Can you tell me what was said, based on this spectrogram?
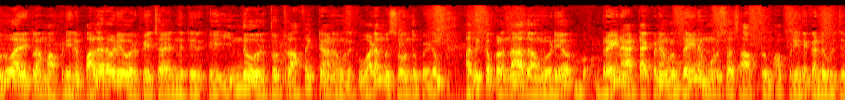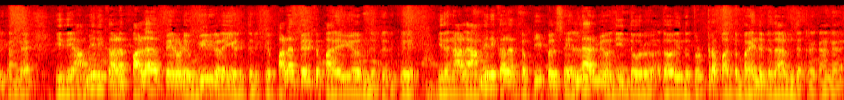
உருவாயிருக்கலாம் அப்படின்னு பலருடைய ஒரு பேச்சா இருந்துட்டு இருக்கு. இந்த ஒரு தொற்று அஃபெக்ட் ஆனவங்களுக்கு உடம்பு சோர்ந்து போயிடும். அதுக்கப்புறம் தான் அது அவங்களுடைய பிரெயினை அட்டாக் பண்ணி அவங்க பிரெயினை முழுசா சாப்பிடும் அப்படின்னு கண்டுபிடிச்சிருக்காங்க. இது அமெரிக்கால பல பேருடைய உயிர்களை எடுத்திருக்கு. பல பேருக்கு பரவியும் இருந்துட்டு இருக்கு. இதனால அமெரிக்கால இருக்க பீப்புள்ஸ் எல்லாருமே வந்து இந்த ஒரு அதாவது இந்த தொற்றை பார்த்து பயந்துட்டு தான் இருந்துட்டு இருக்காங்க.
